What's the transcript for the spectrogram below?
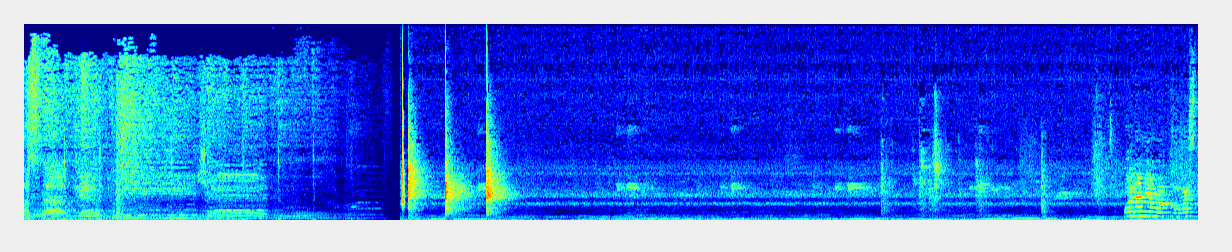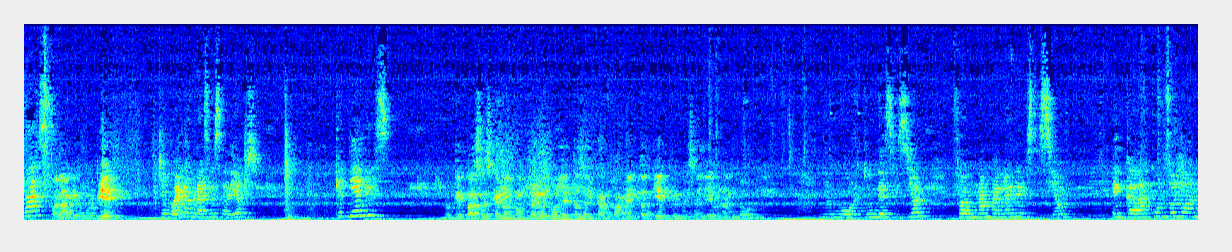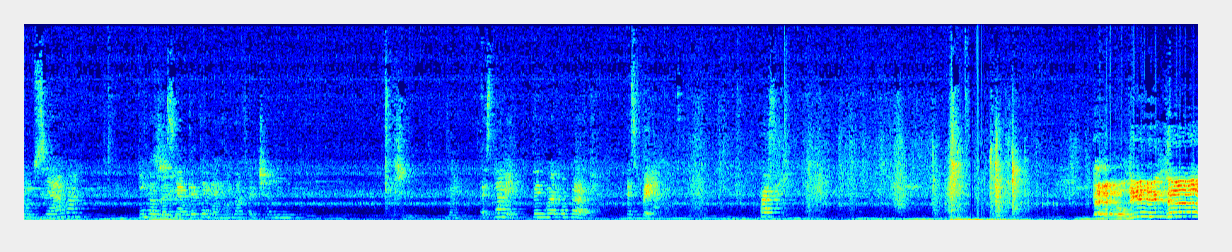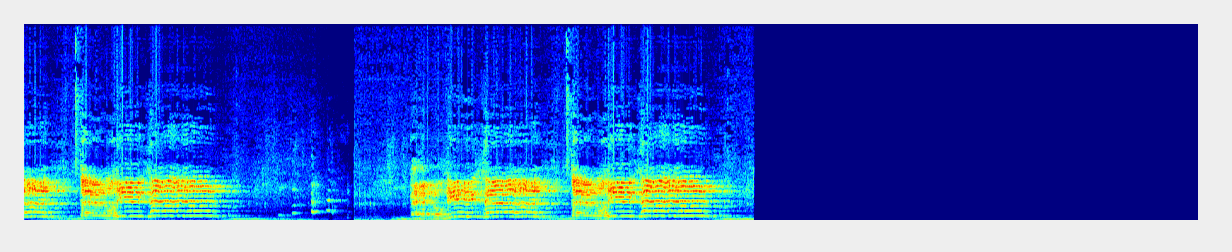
hasta que brille. Hola mi amor, ¿cómo estás? Hola mi amor, bien. Qué bueno, gracias a Dios. ¿Qué tienes? Lo que pasa es que no compré los boletos del campamento a tiempo y me salieron al doble fue una mala decisión. En cada curso lo anunciaban y nos Sí. decían que teníamos la fecha límite. Sí. Bueno, está bien, tengo algo para ti. Espera. Pasa. Pero.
